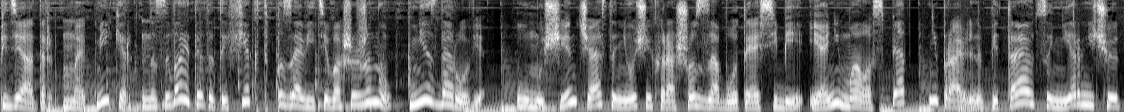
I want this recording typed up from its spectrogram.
Педиатр Мэг Микер называет этот эффект «позовите вашу жену». Нездоровье. У мужчин часто не очень хорошо с заботой о себе, и они мало спят, неправильно питаются, нервничают.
